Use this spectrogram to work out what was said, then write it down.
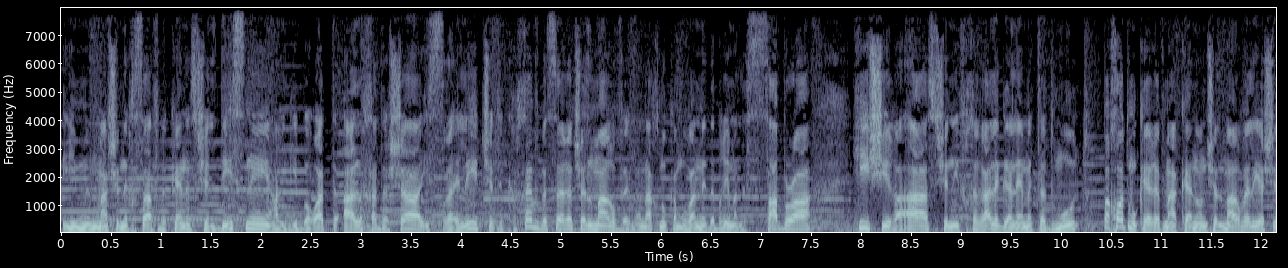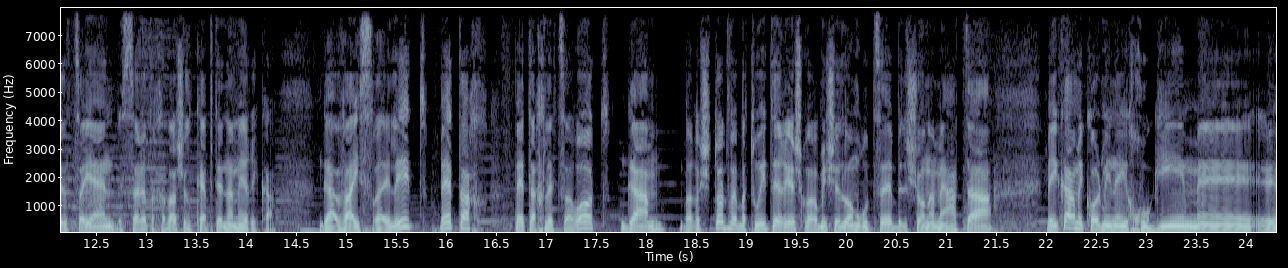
עם מה שנחשף בכנס של דיסני על גיבורת על חדשה ישראלית שתככב בסרט של מארוול. אנחנו כמובן מדברים על סברה, היא שירה אס שנבחרה לגלם את הדמות, פחות מוכרת מהקנון של מארוול יש לציין, בסרט החדש של קפטן אמריקה. גאווה ישראלית? בטח. פתח לצרות, גם ברשתות ובטוויטר יש כבר מי שלא מרוצה בלשון המעטה בעיקר מכל מיני חוגים אה, אה,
